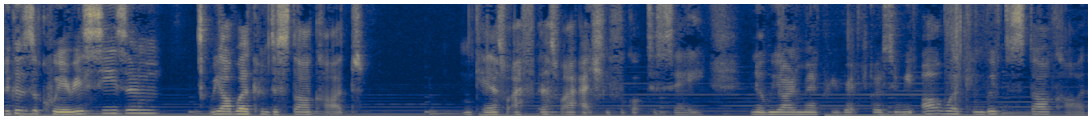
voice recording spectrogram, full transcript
because it's Aquarius season, we are working with the star card. Okay, that's what I that's what I actually forgot to say. You know, we are in Mercury retrograde, so we are working with the star card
